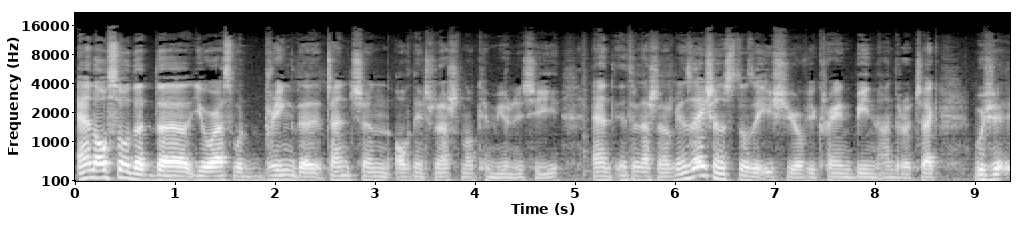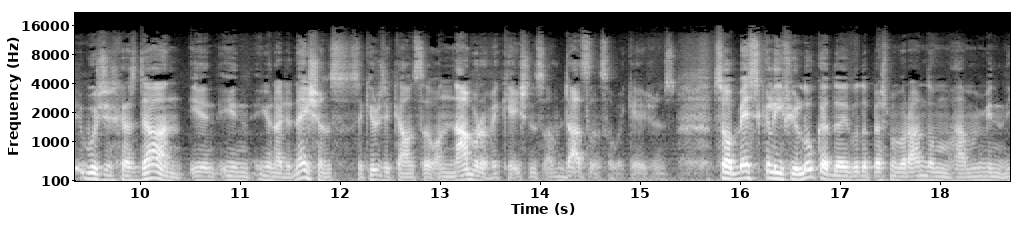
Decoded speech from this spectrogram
and also that the U.S. would bring the attention of the international community and international organizations to the issue of Ukraine being under attack, which which it has done in in United Nations Security Council on a number of occasions, on dozens of occasions. So basically, if you look at the Budapest Memorandum, I mean, the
